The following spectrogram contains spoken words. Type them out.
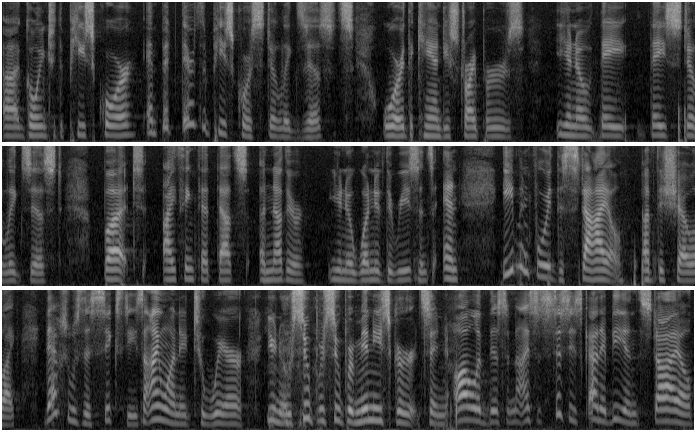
uh, going to the Peace Corps, and but there's the Peace Corps still exists, or the Candy Stripers. You know, they they still exist. But I think that that's another you know one of the reasons. And even for the style of the show like that was the 60s i wanted to wear you know super super mini skirts and all of this. And i said sissy's got to be in style.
